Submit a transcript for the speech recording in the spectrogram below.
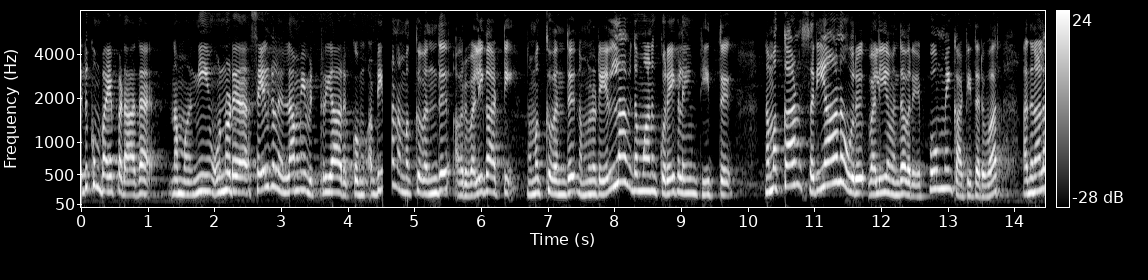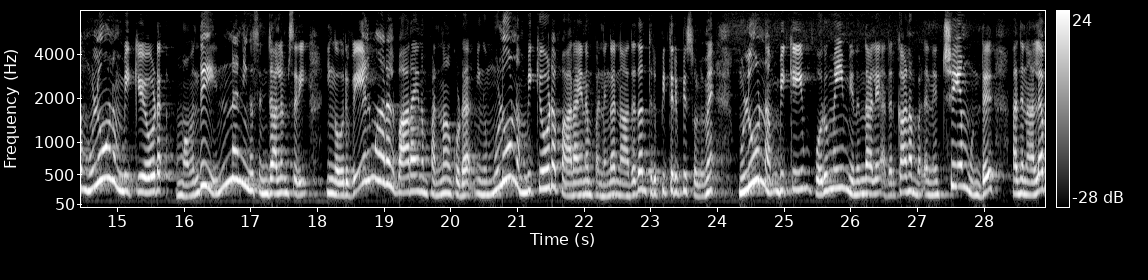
எதுக்கும் பயப்படாத. நம்ம நீ உன்னோட செயல்கள் எல்லாமே வெற்றியாக இருக்கும். அப்படின்னா நமக்கு வந்து அவர் வழிகாட்டி நமக்கு வந்து நம்மளுடைய எல்லா விதமான குறைகளையும் தீர்த்து நமக்கான சரியான ஒரு வழியை வந்து அவர் எப்போவுமே காட்டி தருவார். அதனால் முழு நம்பிக்கையோடு நம்ம வந்து என்ன நீங்கள் செஞ்சாலும் சரி நீங்கள் ஒரு வேல்மாறல் பாராயணம் பண்ணால் கூட நீங்கள் முழு நம்பிக்கையோட பாராயணம் பண்ணுங்கள் நான் அதை தான் திருப்பி திருப்பி சொல்லுவேன். முழு நம்பிக்கையும் பொறுமையும் இருந்தாலே அதற்கான பல நிச்சயம் உண்டு. அதனால்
